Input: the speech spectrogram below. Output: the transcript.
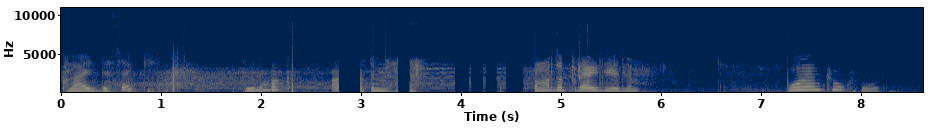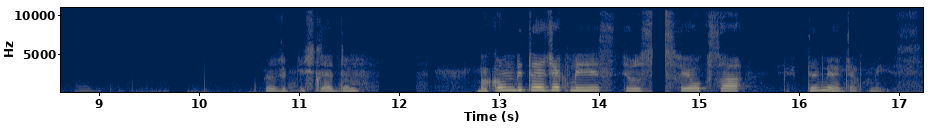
play desek. Diyorum bak. Artık Ona da play diyelim. Bu oyun çok zor. Birazcık işledim. Bakalım bitirecek miyiz? Yoksa, yoksa bitirmeyecek miyiz?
